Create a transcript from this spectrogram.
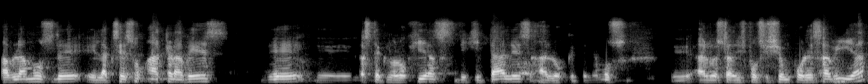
hablamos del el acceso a través de eh, las tecnologías digitales a lo que tenemos eh, a nuestra disposición por esa vía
